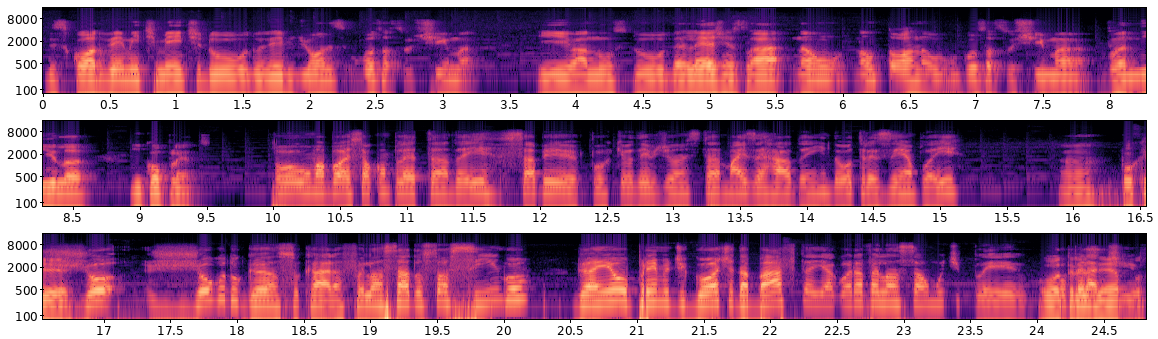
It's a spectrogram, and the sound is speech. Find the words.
discordo veementemente do, do David Jones. O Ghost of Tsushima e o anúncio do The Legends lá não, não torna o Ghost of Tsushima Vanilla incompleto. Ô, uma boy, só completando aí, sabe por que o David Jones tá mais errado ainda? Outro exemplo aí? Ah, por quê? Jo- jogo do Ganso, cara. Foi lançado só single, ganhou o prêmio de GOT da BAFTA e agora vai lançar o multiplayer. Outro exemplo.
